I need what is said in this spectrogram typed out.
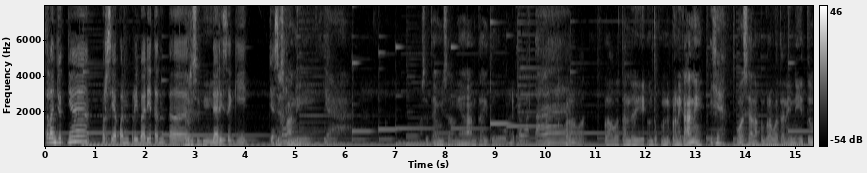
Selanjutnya persiapan pribadi ten- eh, dari segi dari segi jasmani. jasmani Ya, maksudnya misalnya entah itu ada perawatan. perawat perawatan dari untuk pernikahan nih. Iya, oh saya lakukan perawatan ini itu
